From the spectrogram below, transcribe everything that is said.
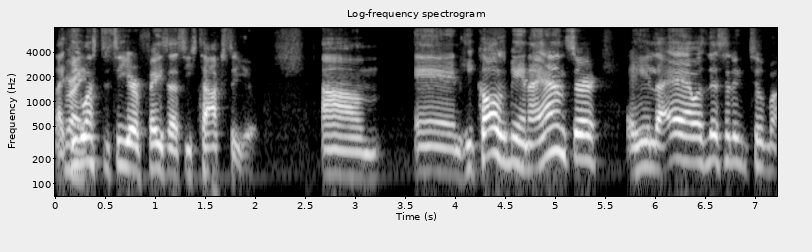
Like right. he wants to see your face as he talks to you. Um, and he calls me and I answer and he's like, "Hey, I was listening to my,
